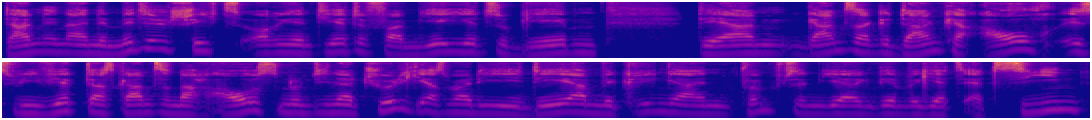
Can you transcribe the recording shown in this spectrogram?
dann in eine mittelschichtsorientierte Familie zu geben, deren ganzer Gedanke auch ist, wie wirkt das Ganze nach außen und die natürlich erstmal die Idee haben, wir kriegen ja einen 15-Jährigen, den wir jetzt erziehen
